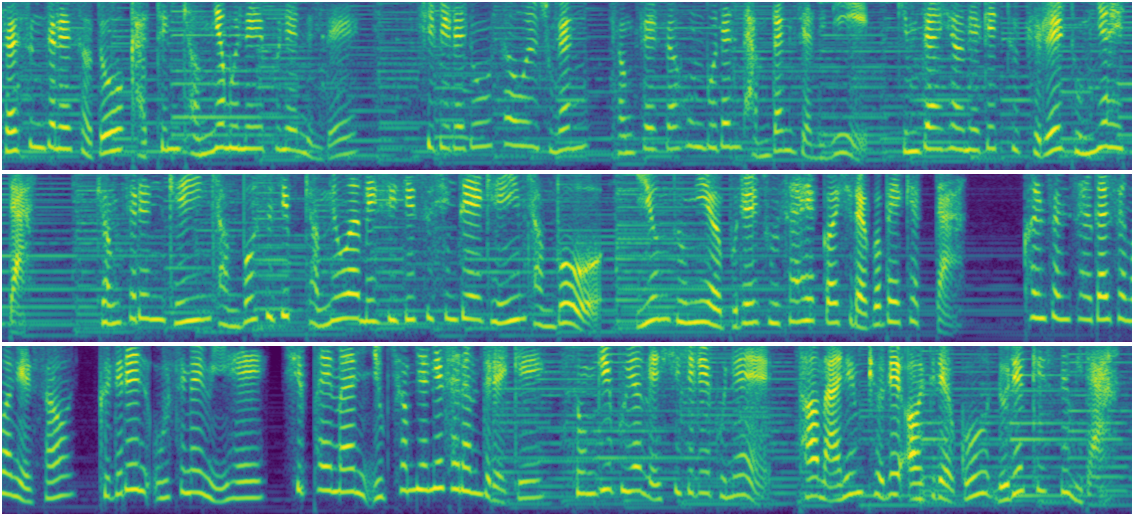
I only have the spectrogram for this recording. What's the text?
결승전에서도 같은 격려문을 보냈는데 10일에도 서울중앙경찰서 홍보단 담당자민이 김다현에게 투표를 독려했다. 경찰은 개인 정보 수집 경로와 메시지 수신자의 개인 정보 이용 동의 여부를 조사할 것이라고 밝혔다. 컨선 사과 상황에서 그들은 우승을 위해 18만 6천 명의 사람들에게 동기부여 메시지를 보내 더 많은 표를 얻으려고 노력했습니다.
